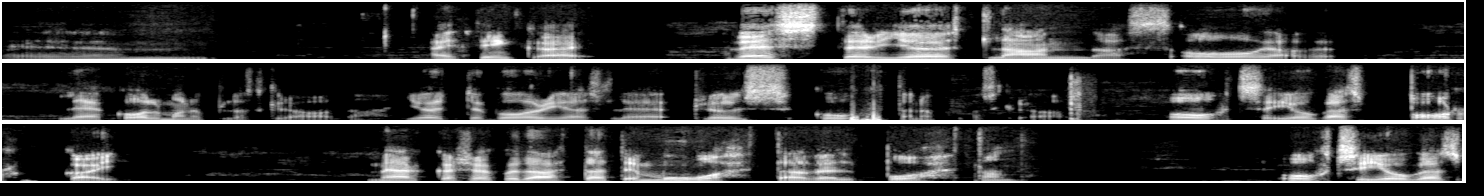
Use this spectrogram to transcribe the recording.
Um, I think I, Västergötlandas, oh ja, le kolmannen grada. Göteborgas le plus kuhtanen grada. Ohtse jogas porkkai. Märkäsä kun tahtaa te muohtaa vel pohtan. Ohtse jogas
